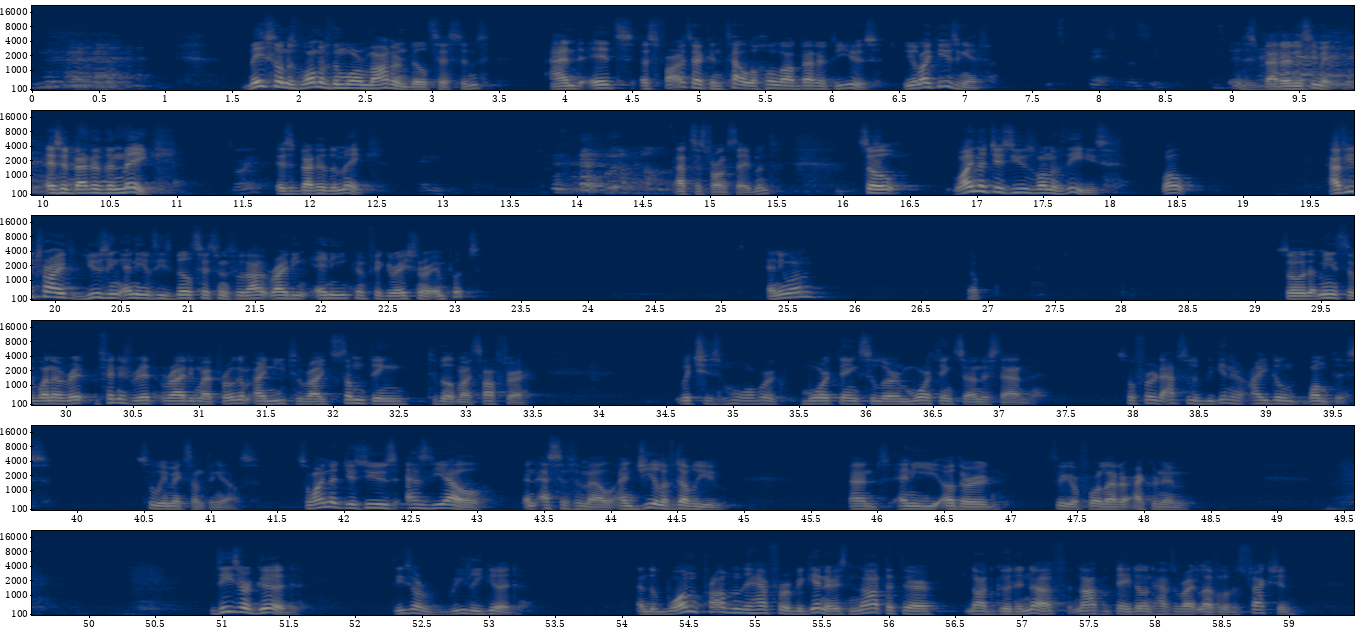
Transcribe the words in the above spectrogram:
Meson is one of the more modern build systems, and it's, as far as I can tell, a whole lot better to use. Do you like using it? It's better than CMake. It is better than CMake. Is it better than make? Sorry? Is it better than make? Anything's better. That's a strong statement. So why not just use one of these? Well, have you tried using any of these build systems without writing any configuration or input? Anyone? Nope. So that means that when I finish writing my program, I need to write something to build my software, which is more work, more things to learn, more things to understand. So for the absolute beginner, I don't want this. So we make something else. So why not just use SDL and SFML and GLFW and any other three or four letter acronym? These are good. These are really good. And the one problem they have for a beginner is not that they're not good enough, not that they don't have the right level of abstraction,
